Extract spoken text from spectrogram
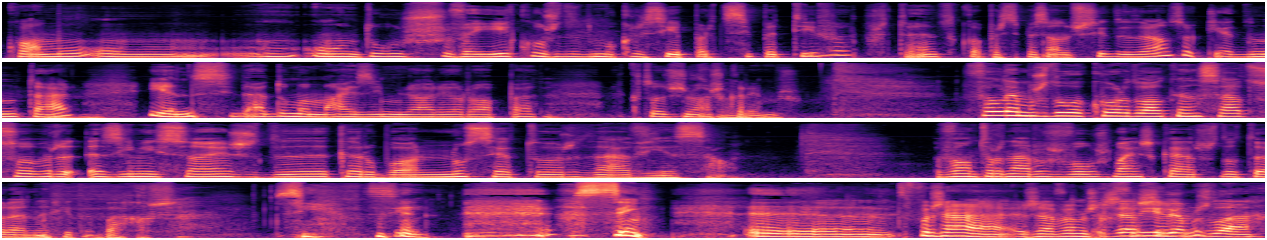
como um, um, um, dos veículos de democracia participativa, portanto, com a participação dos cidadãos, o que é de notar, uhum. e a necessidade de uma mais e melhor Europa que todos nós Sim. queremos. Falemos do acordo alcançado sobre as emissões de carbono no setor da aviação. Vão tornar os voos mais caros, doutora Ana Rita Barros? Sim. Sim. Sim. Uh, depois já, já vamos referir. Já chegamos lá.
